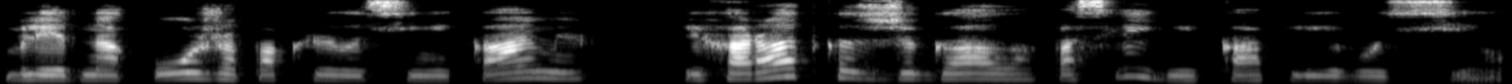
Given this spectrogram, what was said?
Бледная кожа покрылась синяками, лихорадка сжигала последние капли его сил.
